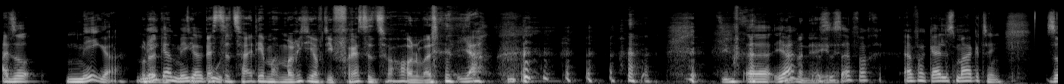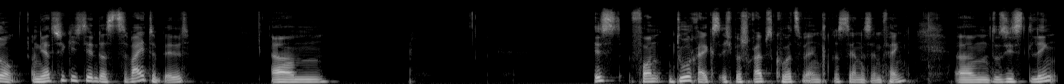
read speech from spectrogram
also mega, Oder mega, die, mega die beste gut. Zeit, jemandem mal richtig auf die Fresse zu hauen, weil Ja, sieht äh, ja, es jeder. ist einfach, einfach geiles Marketing. So, und jetzt schicke ich dir das zweite Bild. Ähm, ist von Durex. Ich beschreibe es kurz, während Christian es empfängt. Ähm, du siehst link,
